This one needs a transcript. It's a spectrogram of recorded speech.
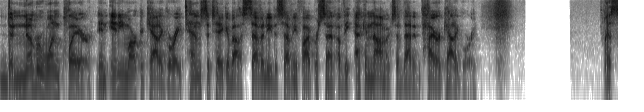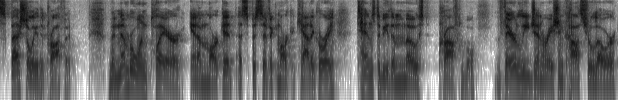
the number one player in any market category tends to take about 70 to 75% of the economics of that entire category, especially the profit. The number one player in a market, a specific market category, tends to be the most profitable. Their lead generation costs are lower.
